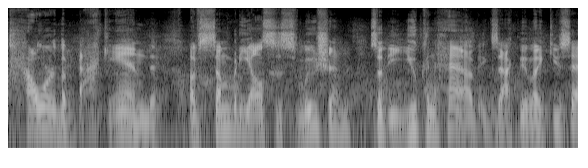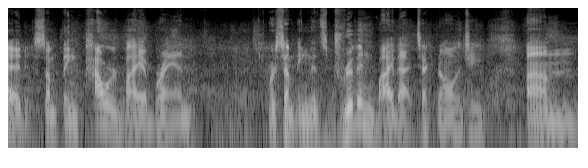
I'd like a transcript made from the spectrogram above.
power the back end of somebody else's solution, so that you can have exactly like you said, something powered by a brand or something that's driven by that technology, um,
